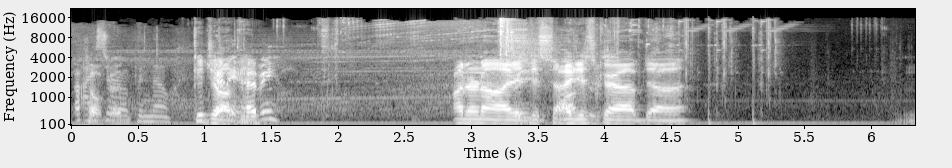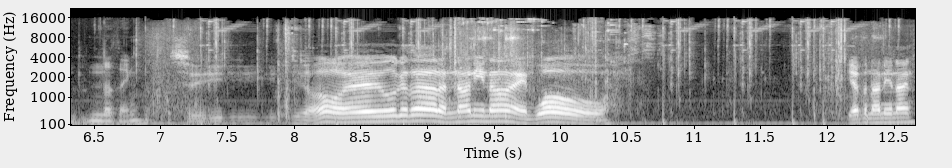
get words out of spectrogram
That Eyes felt good. open though. Good job. dude. heavy? I don't know. I These just I just grabbed uh nothing. Let's see. Oh, hey, look at that. A 99. Whoa. You have a 99?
